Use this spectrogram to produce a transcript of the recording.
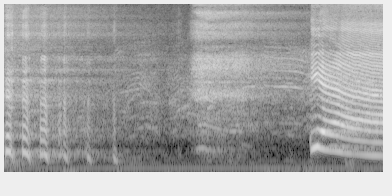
yeah.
